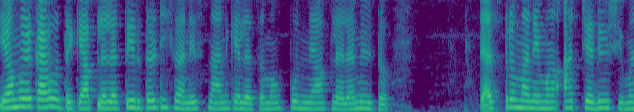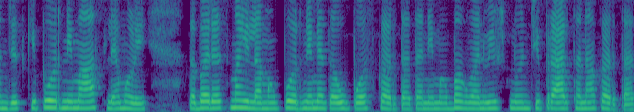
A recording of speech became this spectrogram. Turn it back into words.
यामुळे काय होतं की आपल्याला तीर्थ ठिकाणी स्नान केल्याचं मग पुण्य आपल्याला मिळतं. त्याचप्रमाणे मग आजच्या दिवशी म्हणजेच की पौर्णिमा असल्यामुळे तर बऱ्याच महिला मग पौर्णिमेचा उपवास करतात आणि मग भगवान विष्णूंची प्रार्थना करतात.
